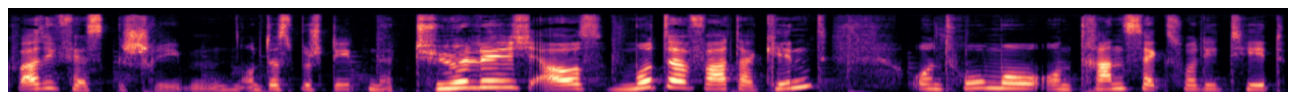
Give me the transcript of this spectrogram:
quasi festgeschrieben. Und das besteht natürlich aus Mutter, Vater, Kind und Homo- und Transsexualität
